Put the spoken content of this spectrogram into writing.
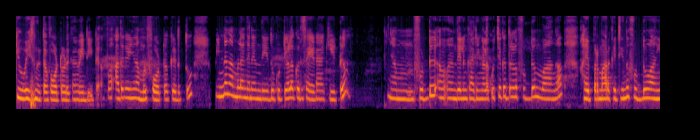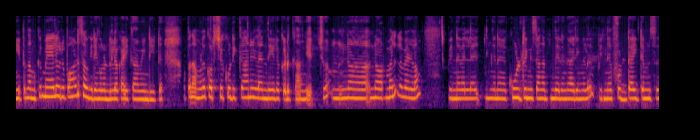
ക്യൂ ആയിരുന്നു കേട്ടോ ഫോട്ടോ എടുക്കാൻ വേണ്ടിയിട്ട്. അപ്പോൾ അത് കഴിഞ്ഞ് നമ്മൾ ഫോട്ടോ ഒക്കെ എടുത്തു. പിന്നെ നമ്മൾ എങ്ങനെ എന്ത് ചെയ്തു? കുട്ടികളൊക്കെ ഒരു സൈഡാക്കിയിട്ട് ഫുഡ് എന്തെങ്കിലും കാര്യങ്ങളൊക്കെ ഉച്ചക്കത്തുള്ള ഫുഡും വാങ്ങാം. ഹൈപ്പർ മാർക്കറ്റിൽ നിന്ന് ഫുഡ് വാങ്ങിയിട്ട് നമുക്ക് മേലെ ഒരുപാട് സൗകര്യങ്ങളുണ്ടല്ലോ കഴിക്കാൻ വേണ്ടിയിട്ട്. അപ്പോൾ നമ്മൾ കുറച്ച് കുടിക്കാനുള്ള എന്തെങ്കിലുമൊക്കെ എടുക്കാമെന്ന് വിചാരിച്ചു. നോർമൽ വെള്ളം പിന്നെ വല്ല ഇങ്ങനെ കൂൾ ഡ്രിങ്ക്സ് അങ്ങനത്തെ എന്തെങ്കിലും കാര്യങ്ങൾ പിന്നെ ഫുഡ് ഐറ്റംസ്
